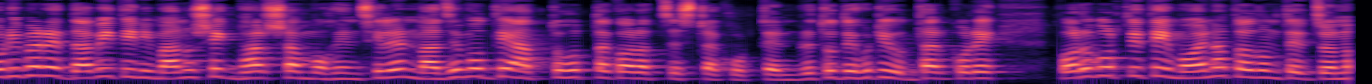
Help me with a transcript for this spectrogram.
পরিবারের দাবি, তিনি মানসিক ভারসাম্যহীন ছিলেন, মাঝে মধ্যে আত্মহত্যা করার চেষ্টা করতেন। মৃতদেহটি উদ্ধার করে পরবর্তীতে ময়না তদন্তের জন্য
